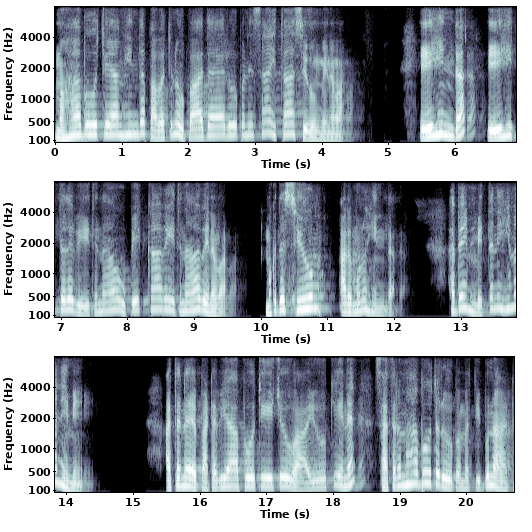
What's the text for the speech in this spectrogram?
මහාභූතයන් හින්ද පවතින උපාදායරූප නිසා ඉතා සිවුම් වෙනවා. ඒ හින්ද ඒ හිත්තල වේදනාව උපෙක්කා වේදනාව වෙනවා. මොකද සියුම් අරමුණු හින්ද. හැබැයි මෙතන හිම නෙමේ. අතන පටව්‍යාපූතීචු වායූ කියන සතරමහා භූතරූපම තිබුණාට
